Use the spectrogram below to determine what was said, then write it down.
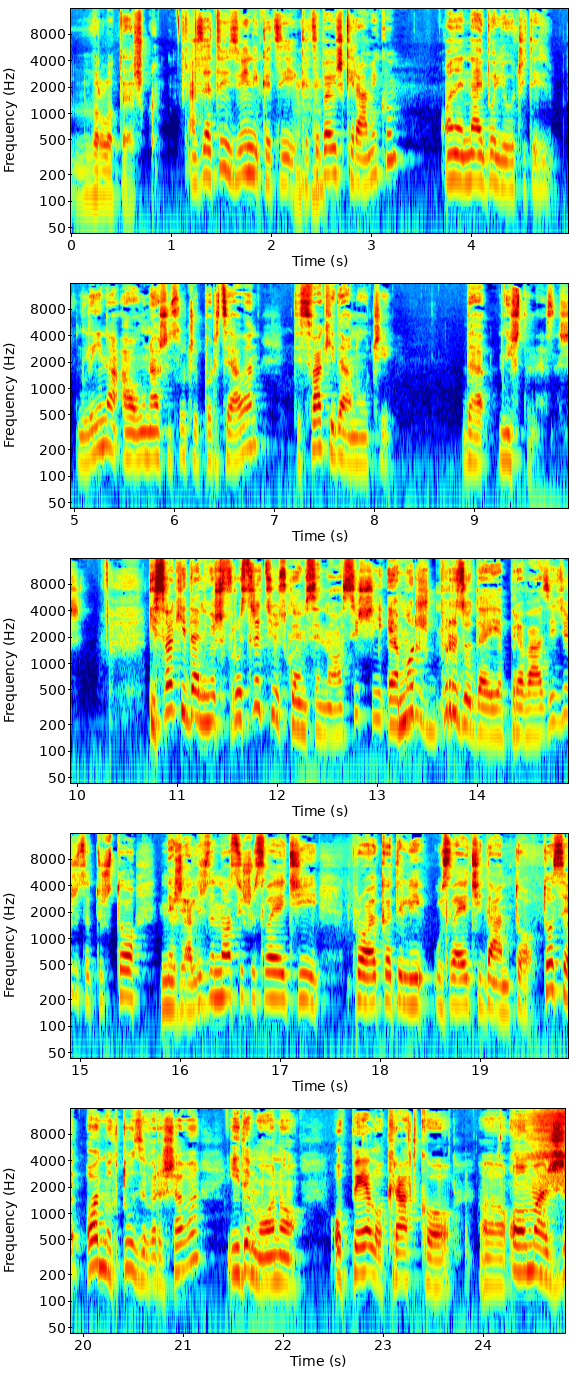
vrlo teško. A zato izvini, kad, si, kad se mhm. baviš keramikom, ona je najbolji učitelj glina, a u našem slučaju porcelan, te svaki dan uči da ništa ne znaš. I svaki dan imaš frustraciju s kojom se nosiš i e, moraš brzo da je prevaziđeš zato što ne želiš da nosiš u sledeći projekat ili u sledeći dan to. To se odmah tu završava, idemo ono opelo, kratko, uh, omaž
